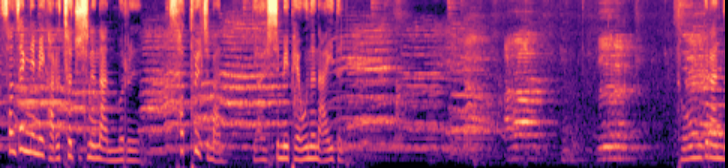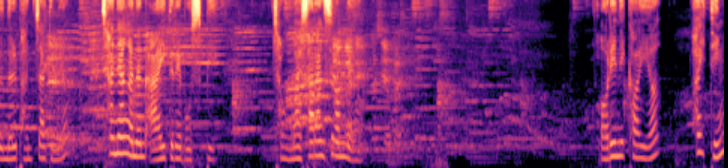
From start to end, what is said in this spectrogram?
선생님이 가르쳐 주시는 안무를 서툴지만 열심히 배우는 아이들. 동그란 눈을 반짝이며 찬양하는 아이들의 모습이 정말 사랑스럽네요. 어린이 커이어 화이팅!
